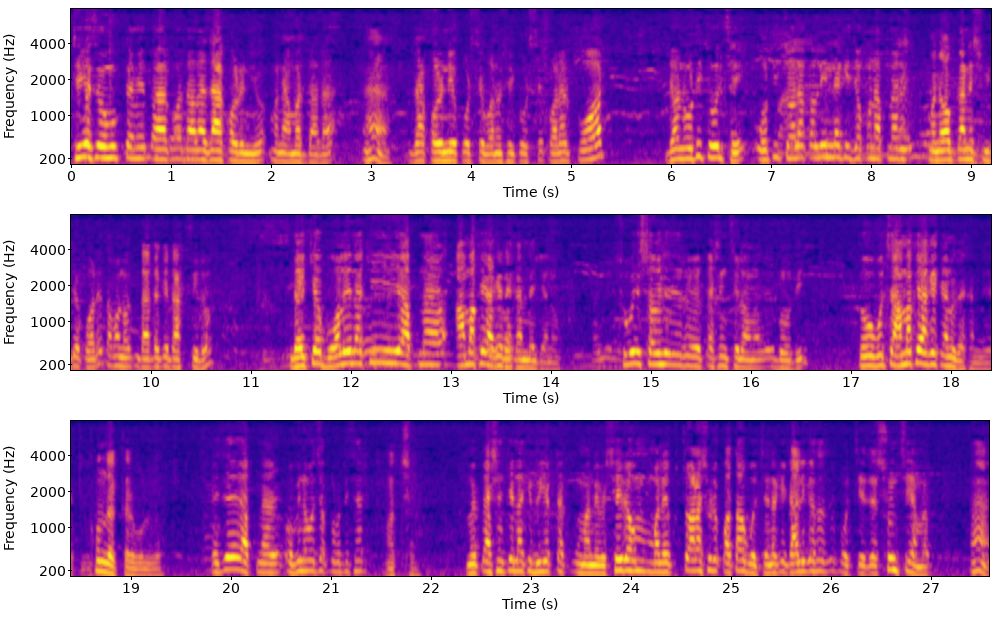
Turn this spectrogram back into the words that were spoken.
ঠিক আছে, অমুক টাইমে তারপর দাদা যা করণীয় মানে আমার দাদা হ্যাঁ যা করণীয় করছে বনসই করছে, করার পর যখন ওটি চলছে, ওটি চলাকালীন নাকি যখন আপনার মানে অজ্ঞানের সুইটা করে তখন দাদাকে ডাকছিল। ডাকিয়া বলে নাকি আপনার, আমাকে আগে দেখান নাই কেন? সুবিধা সবের পেশেন্ট ছিল আমার বৌদি। তো বলছে আমাকে আগে কেন দেখান নাই আপনি? কোন ডাক্তার বলল? এই যে আপনার অভিনব চক্রবর্তী স্যার। আচ্ছা। মানে পেশেন্টকে নাকি দুই একটা মানে সেই রকম মানে চড়াশুড়ে কথাও বলছে নাকি গালি কথা করছে যে শুনছি আমরা। হ্যাঁ?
